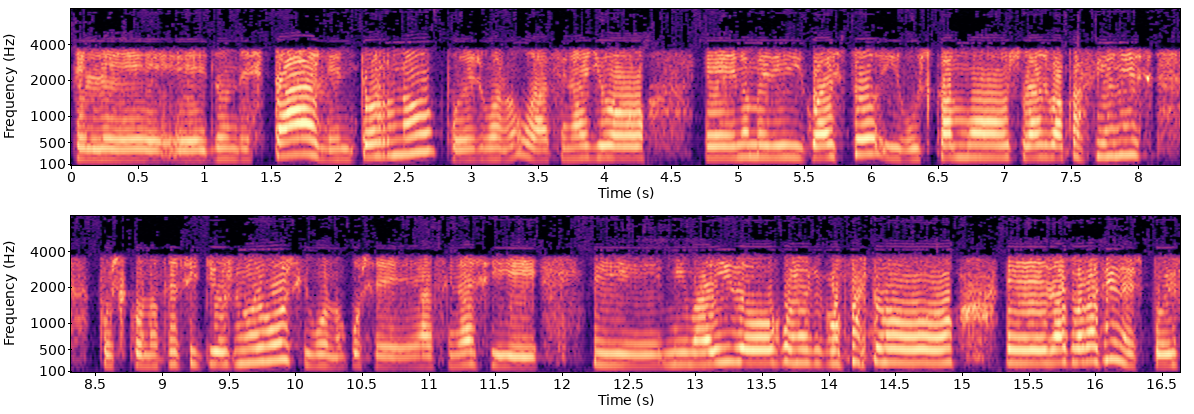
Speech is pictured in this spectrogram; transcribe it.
que le, eh, donde está, el entorno, pues bueno, al final yo eh, no me dedico a esto y buscamos las vacaciones pues conocer sitios nuevos y bueno pues eh, al final si eh, mi marido con el que comparto eh, las vacaciones pues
